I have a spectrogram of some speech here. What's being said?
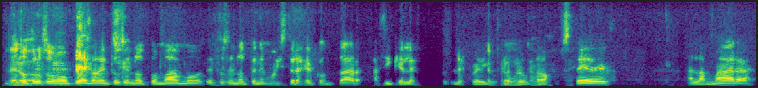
pero- Nosotros somos buenos, entonces no tomamos, entonces no tenemos historias que contar, así que les, les, pre- les preguntamos a ustedes, a la Mara,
